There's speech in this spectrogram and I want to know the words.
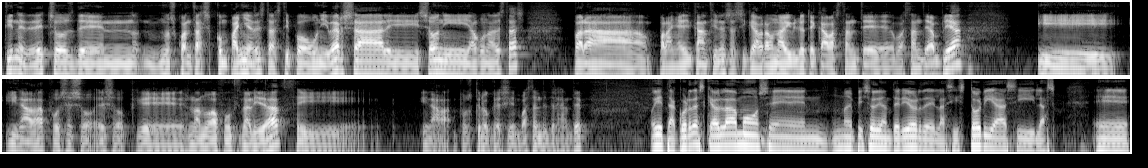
tiene derechos de unas cuantas compañías de estas, tipo Universal y Sony y alguna de estas, para, para añadir canciones, así que habrá una biblioteca bastante, bastante amplia. Y, y, nada, pues eso, eso, que es una nueva funcionalidad y, y nada, pues creo que es bastante interesante. Oye, ¿te acuerdas que hablábamos en un episodio anterior de las historias y las... Eh,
